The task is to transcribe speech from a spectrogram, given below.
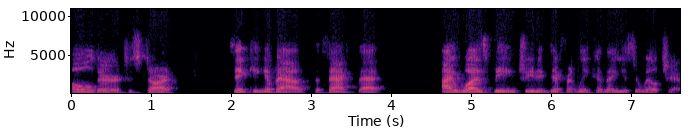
older to start thinking about the fact that I was being treated differently because I used a wheelchair.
